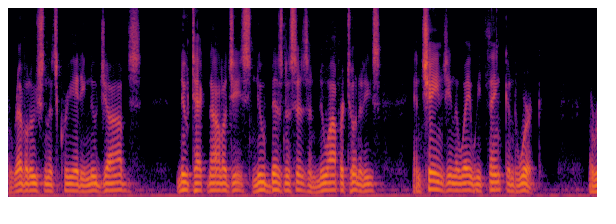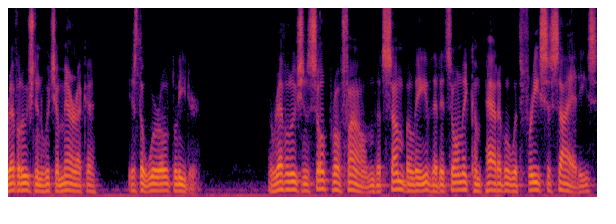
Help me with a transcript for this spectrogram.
a revolution that's creating new jobs, new technologies, new businesses, and new opportunities, and changing the way we think and work. A revolution in which America is the world leader. A revolution so profound that some believe that it's only compatible with free societies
